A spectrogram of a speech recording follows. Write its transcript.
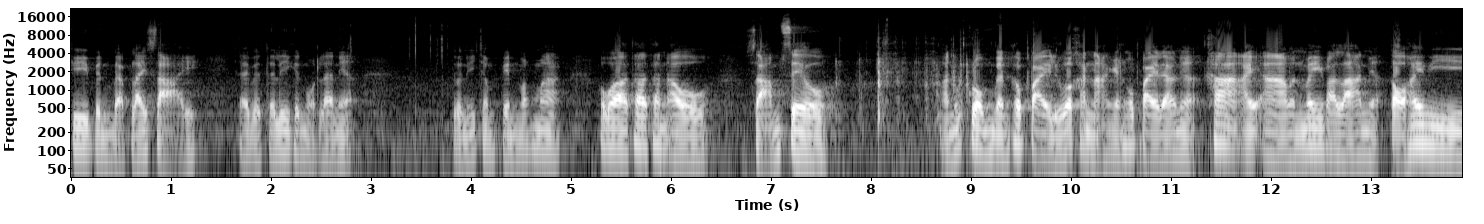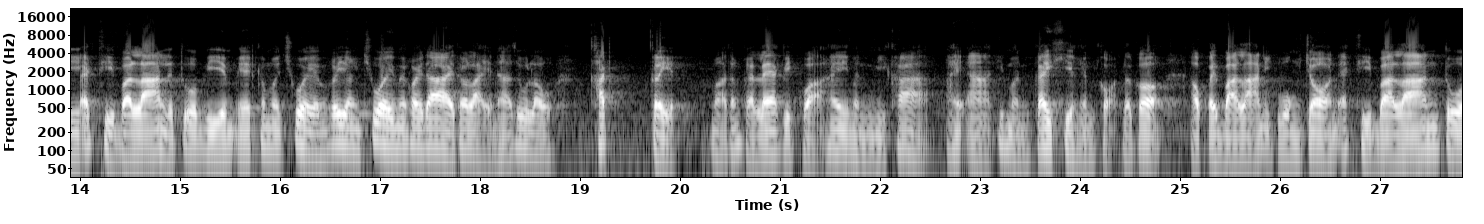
ที่เป็นแบบไร้สาย ใช้แบตเตอรี่กันหมดแล้วเนี่ย ตัวนี้จำเป็นมาก ๆ เพราะว่าถ้าท่านเอา 3 เซลล์อนุกรมกันเข้าไปหรือว่าขนานกันเข้าไปแล้วเนี่ย ค่า IR มันไม่บาลานซ์เนี่ย ต่อให้มี Active Balance หรือตัว BMS เข้ามาช่วย มันก็ยังช่วยไม่ค่อยได้เท่าไหร่นะสู้เราคัดเกรด มาตั้งแต่แรกดีกว่าให้มันมีค่า IR ที่มันใกล้เคียงกันก่อน แล้วก็เอาไปบาลานซ์อีกวงจร Active Balance ตัว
